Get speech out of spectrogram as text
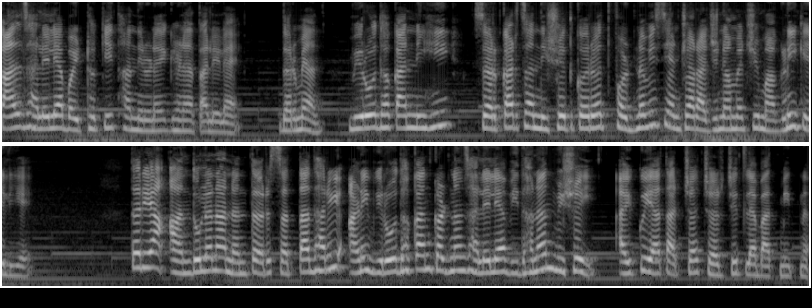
काल झालेल्या बैठकीत हा निर्णय घेण्यात आलेला आहे. दरम्यान विरोधकांनीही सरकारचा निषेध करत फडणवीस यांच्या राजीनाम्याची मागणी केली आहे. तर या आंदोलनानंतर सत्ताधारी आणि विरोधकांकडनं झालेल्या विधानांविषयी ऐकूयात आजच्या चर्चेतल्या बातमीतनं.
